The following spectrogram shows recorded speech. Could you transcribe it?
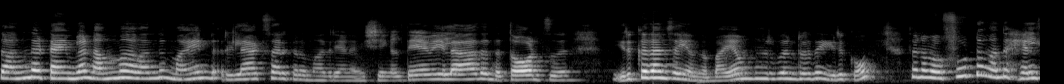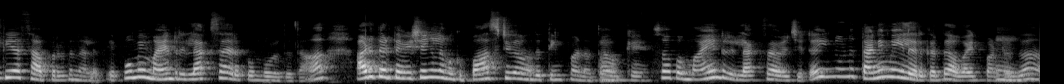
ஸோ அந்த டைமில் நம்ம வந்து மைண்ட் ரிலாக்ஸாக இருக்கிற மாதிரியான விஷயங்கள் தேவையில்லாத அந்த தாட்ஸு இருக்க தான் செய்யும். அந்த பய உணர்வுன்றது இருக்கும். ஸோ நம்ம ஃபுட்டு வந்து ஹெல்த்தியாக சாப்பிட்றது நல்லது. எப்போவுமே மைண்ட் ரிலாக்ஸாக இருக்கும்பொழுது தான் அடுத்தடுத்த விஷயங்கள் நமக்கு பாசிட்டிவாக வந்து திங்க் பண்ண தோணும். ஓகே ஸோ அப்போ மைண்ட் ரிலாக்ஸாக வச்சுட்டு இன்னொன்று தனிமையில் இருக்கிறத அவாய்ட் பண்ணுறது தான்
